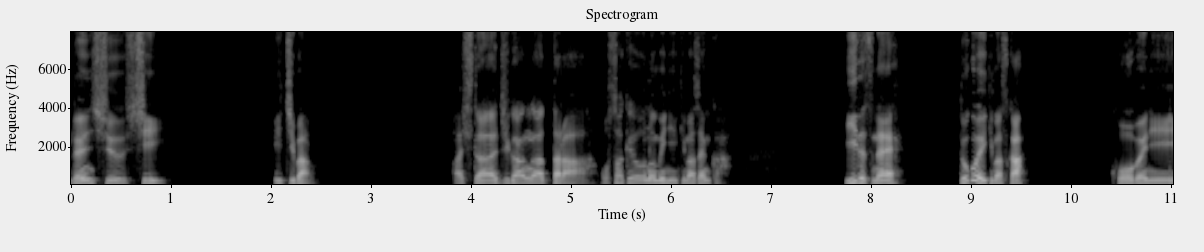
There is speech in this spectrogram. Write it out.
練習 C1 番。明日時間があったらお酒を飲みに行きませんか？いいですね。どこへ行きますか？神戸に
